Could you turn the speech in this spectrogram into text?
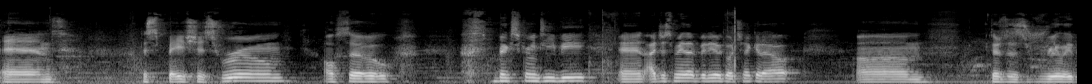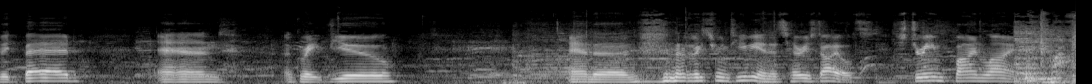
and the spacious room. Also, big screen TV, and I just made that video. Go check it out. Um, there's this really big bed and a great view, and uh, another big screen TV, and it's Harry Styles. Stream Fine Line.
